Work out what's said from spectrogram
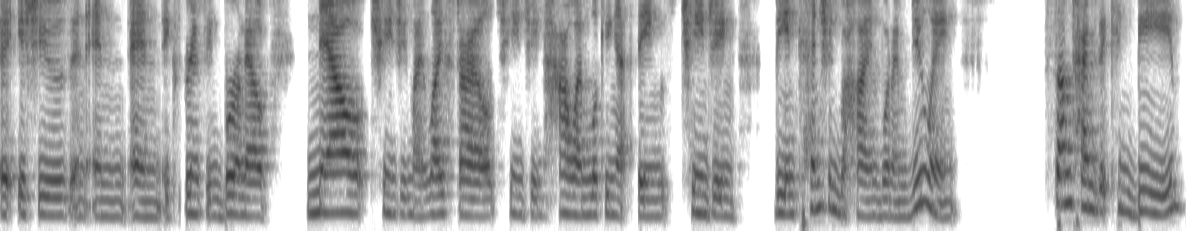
issues and and and experiencing burnout now changing my lifestyle, changing how I'm looking at things, changing the intention behind what I'm doing, sometimes it can be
